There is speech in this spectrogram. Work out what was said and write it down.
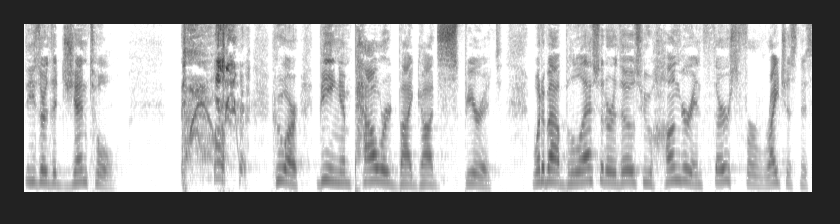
These are the gentle who are being empowered by God's Spirit. What about blessed are those who hunger and thirst for righteousness?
